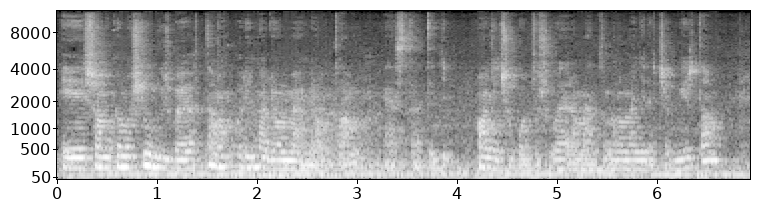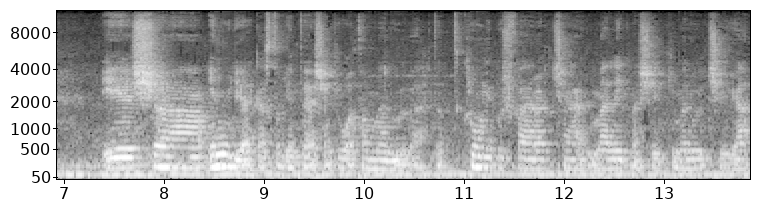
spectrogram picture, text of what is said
És amikor most júliusban jöttem, akkor így nagyon megnyomtam ezt, tehát egy annyi csoportos órára mentem el, amennyire csak bírtam. És uh, én úgy érkeztem, hogy én teljesen ki voltam merülve. Tehát krónikus fáradtság, mellékvesség kimerültsége.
